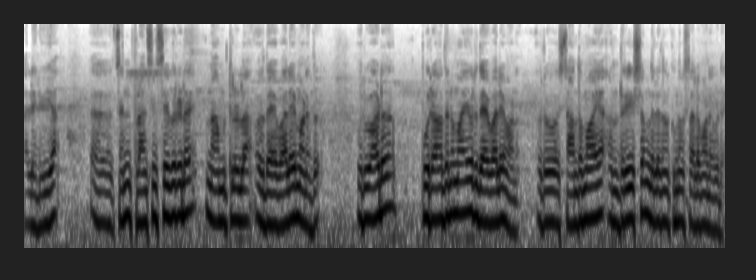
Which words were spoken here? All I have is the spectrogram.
ഹലലുയ സെന്റ് ഫ്രാൻസിസ് സേവറുടെ നാമത്തിലുള്ള ഒരു ദേവാലയമാണിത്. ഒരുപാട് പുരാതനമായ ഒരു ദേവാലയമാണ്. ഒരു ശാന്തമായ അന്തരീക്ഷം നിലനിൽക്കുന്ന ഒരു സ്ഥലമാണ് ഇവിടെ.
